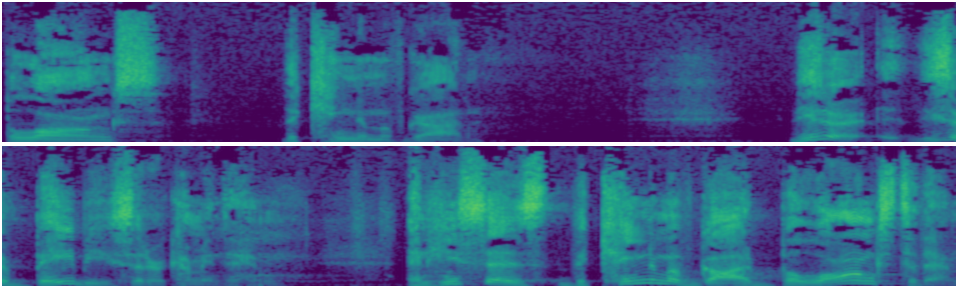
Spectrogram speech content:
belongs the kingdom of God. These are, these are babies that are coming to him. And he says, The kingdom of God belongs to them.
